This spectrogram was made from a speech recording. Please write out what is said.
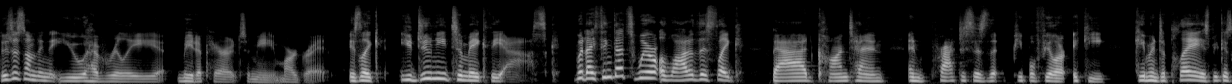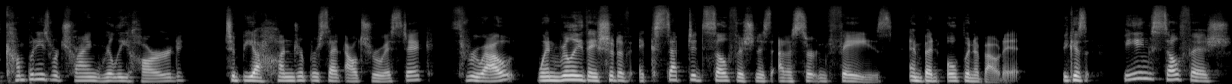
This is something that you have really made apparent to me, Margaret, is like you do need to make the ask. But I think that's where a lot of this like bad content and practices that people feel are icky came into play is because companies were trying really hard to be 100% altruistic throughout when really they should have accepted selfishness at a certain phase and been open about it. Because being selfish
